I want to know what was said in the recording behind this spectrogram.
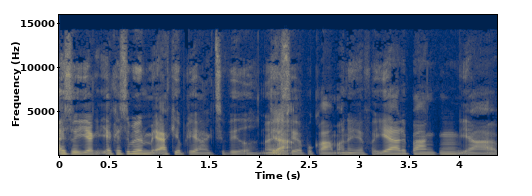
Altså, jeg, jeg kan simpelthen mærke, at jeg bliver aktiveret, når ja. Jeg ser programmerne. Jeg får hjertebanken, jeg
